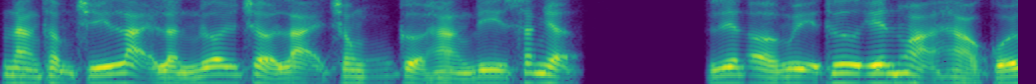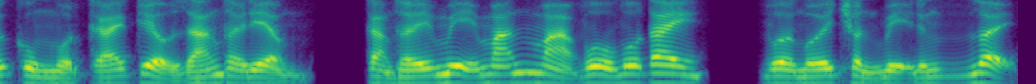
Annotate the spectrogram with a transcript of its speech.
nàng thậm chí lại lần nữa trở lại trong cửa hàng đi xác nhận. Liên ở Ngụy Thư Yên họa hảo cuối cùng một cái kiểu dáng thời điểm, cảm thấy mỹ mãn mà vô vô tay, vừa mới chuẩn bị đứng dậy,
